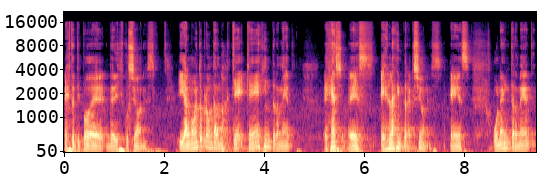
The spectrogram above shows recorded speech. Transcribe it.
este tipo de, discusiones. Y al momento de preguntarnos qué, es Internet, es eso, es, es las interacciones, es una Internet...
